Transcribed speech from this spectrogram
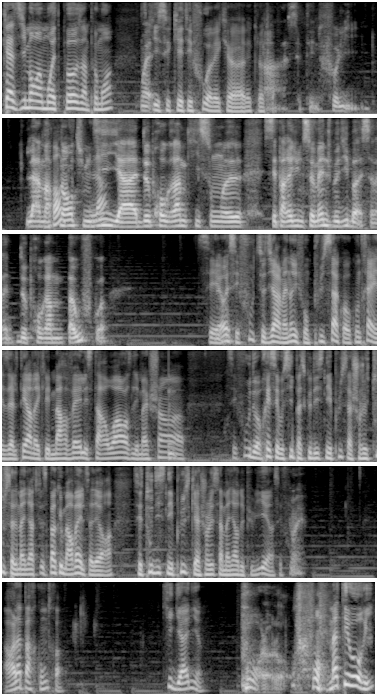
quasiment un mois de pause, un peu moins. Ouais. Ce qui, était fou avec, euh, avec l'autre. Ah, c'était une folie. Là maintenant, tu me dis, il y a deux programmes qui sont euh, séparés d'une semaine. Je me dis, bah ça va être deux programmes pas ouf, quoi. C'est ouais, c'est fou de se dire maintenant ils font plus ça quoi. Au contraire, ils alternent avec les Marvel, les Star Wars, les machins. C'est fou. Après, c'est aussi parce que Disney Plus a changé tout sa manière de. C'est pas que Marvel, ça d'ailleurs. Hein. C'est tout Disney Plus qui a changé sa manière de publier. Hein. C'est fou. Alors là, par contre, qui gagne oh Ma théorie,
